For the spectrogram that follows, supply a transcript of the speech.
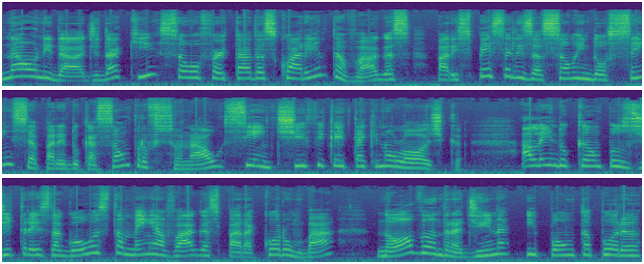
Na unidade daqui, são ofertadas 40 vagas para especialização em docência para educação profissional, científica e tecnológica. Além do campus de Três Lagoas, também há vagas para Corumbá, Nova Andradina e Ponta Porã.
